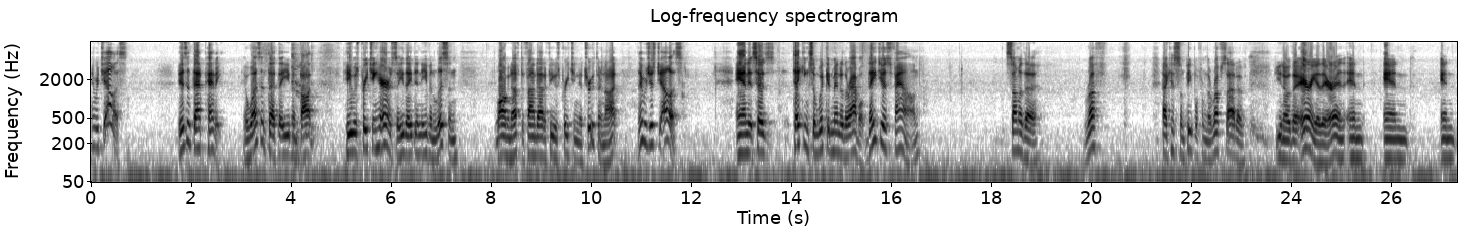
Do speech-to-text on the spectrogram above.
They were jealous. Isn't that petty? It wasn't that they even thought he was preaching heresy. They didn't even listen long enough to find out if he was preaching the truth or not. They were just jealous. And it says, taking some wicked men of the rabble, they just found some of the rough, I guess some people from the rough side of, you know, the area there, and and and and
